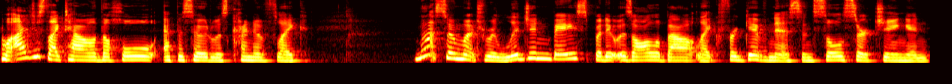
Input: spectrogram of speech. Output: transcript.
Well, I just liked how the whole episode was kind of like not so much religion based, but it was all about like forgiveness and soul searching and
